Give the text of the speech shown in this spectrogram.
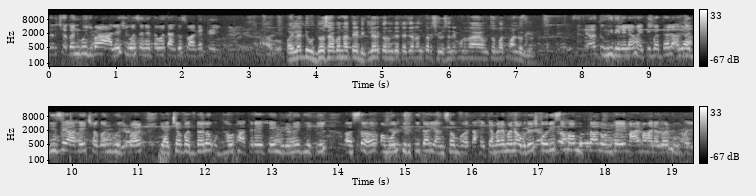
जर छगन भुजबळ आले शिवसेनेत मग त्यांचं स्वागत अ, पहिल्यांदा उद्धव साहेबांना ते डिक्लेअर करून दे त्याच्यानंतर शिवसैनिक म्हणून आमचं मत मांडू धन्यवाद तुम्ही दिलेल्या माहितीबद्दल. कधी जे आहे छगन भुजबळ याच्याबद्दल उद्धव ठाकरे हे निर्णय घेतील असं अमोल कीर्तीकर यांचं मत आहे. कॅमेरामॅन अवधेश कोरीसह मुक्ता लोंढे माय महानगर मुंबई.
